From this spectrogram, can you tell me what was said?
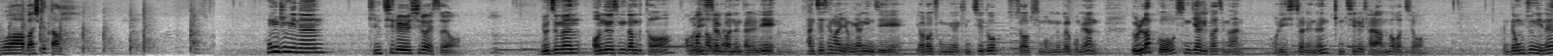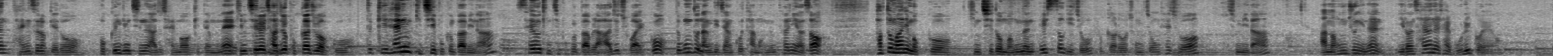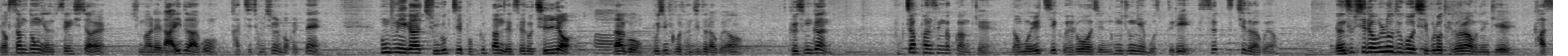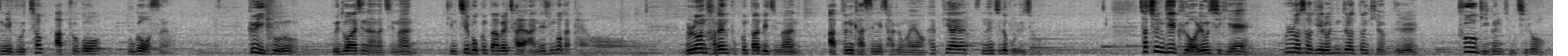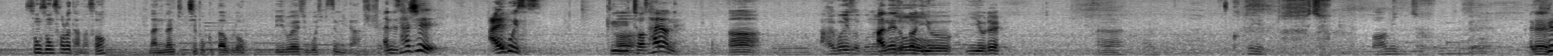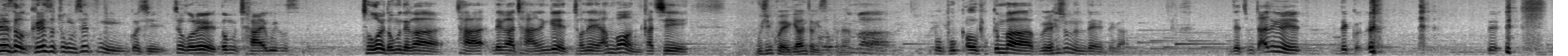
와 맛있겠다. 홍중이는 김치를 싫어했어요. 요즘은 어느 순간부터 어린 시절과는 달리 단체 생활 영향인지 여러 종류의 김치도 주저없이 먹는 걸 보면 놀랍고 신기하기도 하지만 어린 시절에는 김치를 잘 안 먹었죠. 근데 홍중이는 다행스럽게도 볶은 김치는 아주 잘 먹었기 때문에 김치를 자주 볶아 주었고 특히 햄 김치 볶음밥이나 새우 김치 볶음밥을 아주 좋아했고 조금도 남기지 않고 다 먹는 편이어서 밥도 많이 먹고 김치도 먹는 일석이조 효과로 종종 해주어 줍니다. 아마 홍중이는 이런 사연을 잘 모를 거예요. 역삼동 연습생 시절 주말에 라이드하고 같이 점심을 먹을 때 홍중이가 중국집 볶음밥 냄새도 질려라고 무심코 던지더라고요. 그 순간 복잡한 생각과 함께 너무 일찍 외로워진 홍중이의 모습들이 쓱 스치더라고요. 연습실에 홀로 두고 집으로 되돌아오는 길 가슴이 무척 아프고 무거웠어요. 그 이후 의도하진 않았지만 김치볶음밥을 잘 안 해준 것 같아요. 물론 다른 볶음밥이지만 아픈 가슴이 작용하여 회피하였는지도 모르죠. 사춘기 그 어려운 시기에 홀로 서기로 힘들었던 기억들을 푹 익은 김치로 송송 썰어 담아서 만난 김치 볶음밥으로 위로해주고 싶습니다. 아, 근데 사실 알고 있었어. 그 어. 저 사연을. 아, 알고 있었구나. 안 해줬던 이유 이유를 아, 갑자기 참 마음이 참. 네. 그래서 그래서 조금 슬픈 거지. 저거를 너무 잘 알고 있었어. 저걸 너무 내가 잘 내가 잘 아는 게 전에 한번 같이 무심코 얘기한 적 있었구나. 뭐 볶, 어, 볶음밥을 해줬는데 내가 내가 좀 짜증을 냈거든. 네,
